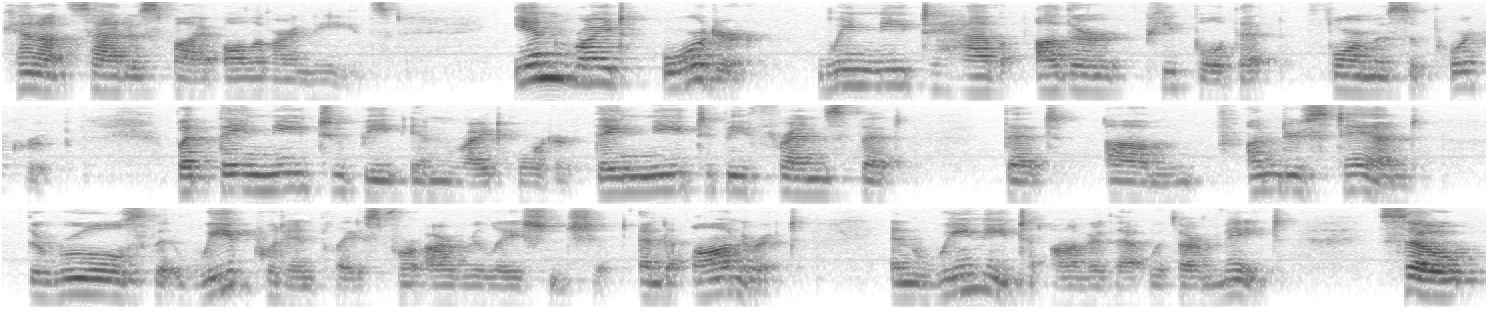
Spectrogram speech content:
cannot satisfy all of our needs. In right order, we need to have other people that form a support group, but they need to be in right order. They need to be friends that that um, understand the rules that we've put in place for our relationship and honor it and we need to honor that with our mate. So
